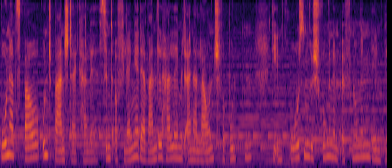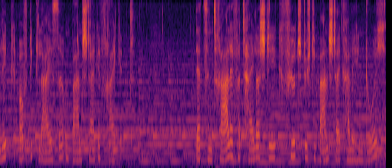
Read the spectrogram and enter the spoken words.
Bonatzbau und Bahnsteighalle sind auf Länge der Wandelhalle mit einer Lounge verbunden, die in großen geschwungenen Öffnungen den Blick auf die Gleise und Bahnsteige freigibt. Der zentrale Verteilersteg führt durch die Bahnsteighalle hindurch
